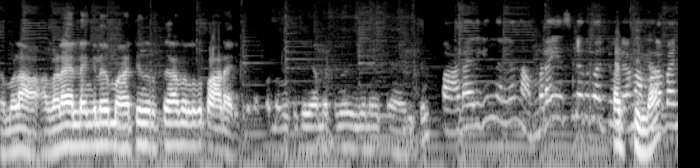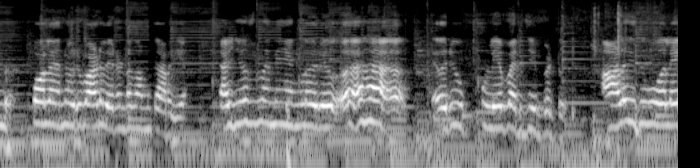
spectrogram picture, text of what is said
നമ്മൾ അവളെ അല്ലെങ്കിൽ മാറ്റി നിർത്തുക എന്നുള്ളത് പാടായിരിക്കും. അപ്പൊ നമുക്ക് ചെയ്യാൻ പറ്റുന്നത് ഇങ്ങനെയൊക്കെ ആയിരിക്കും. പാടായിരിക്കുന്നല്ല നമ്മുടെ കേസിൽ അത് പറ്റൂല. പറ്റില്ല. നമ്മളെ പോലെ തന്നെ ഒരുപാട് പേരുണ്ടെന്ന് നമുക്കറിയാം. കഴിഞ്ഞ ദിവസം തന്നെ ഞങ്ങൾ ഒരു ഒരു പുള്ളിയെ പരിചയപ്പെട്ടു. ആൾ ഇതുപോലെ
